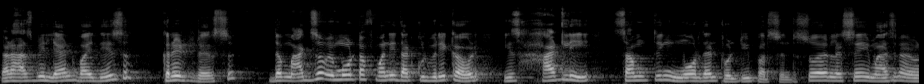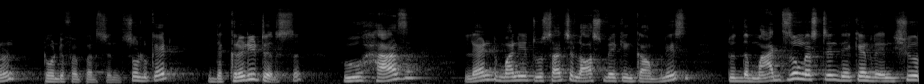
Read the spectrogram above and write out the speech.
that has been lent by these creditors, the maximum amount of money that could be recovered is hardly something more than 20 percent. So, let us say imagine around 25 percent. So, look at the creditors who has lent money to such loss making companies to the maximum extent they can ensure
